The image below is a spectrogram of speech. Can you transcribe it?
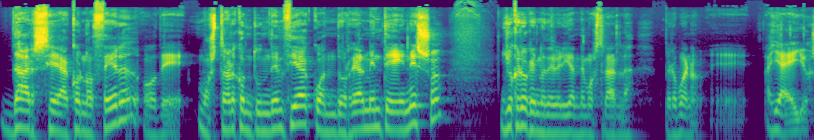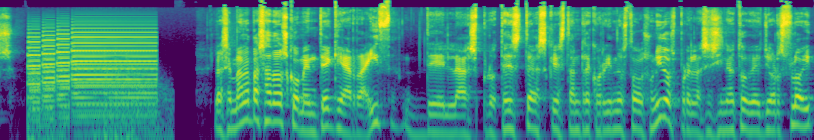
darse a conocer o de mostrar contundencia cuando realmente en eso yo creo que no deberían demostrarla. Pero bueno, eh, allá ellos. La semana pasada os comenté que a raíz de las protestas que están recorriendo Estados Unidos por el asesinato de George Floyd,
